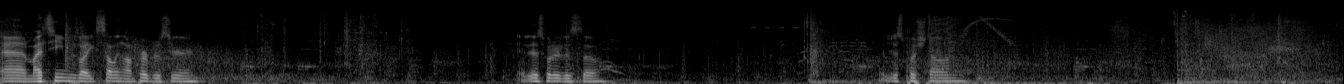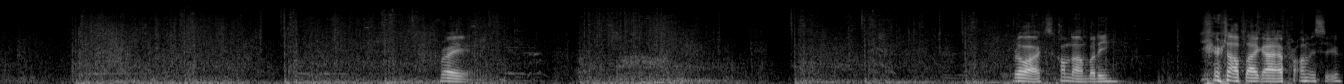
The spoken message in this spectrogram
And my team's, like, selling on purpose here. It is what it is, though. I just pushed on. Right. Relax, calm down, buddy. You're not that guy, I promise you.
